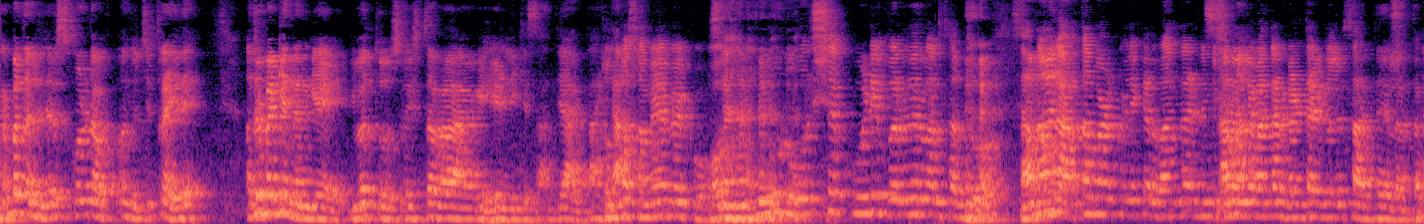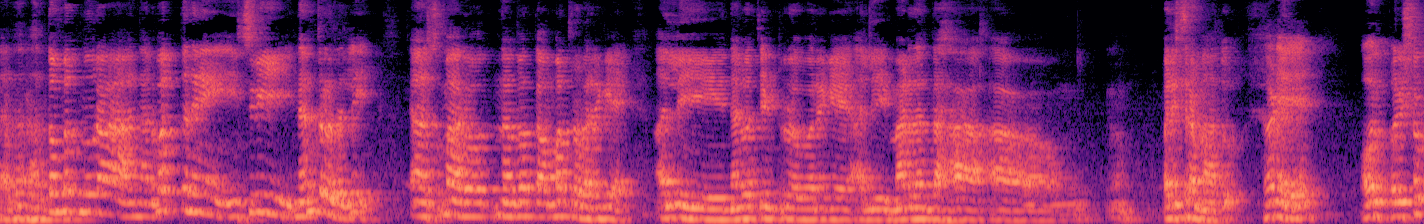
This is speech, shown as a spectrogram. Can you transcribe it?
ಗರ್ಭದಲ್ಲಿ ಧರಿಸಿಕೊಂಡ ಒಂದು ಚಿತ್ರ ಇದೆ. ಅದ್ರ ಬಗ್ಗೆ ನನಗೆ ಇವತ್ತು ಸ್ವಿಸ್ತವಾಗಿ ಹೇಳಲಿಕ್ಕೆ ಸಾಧ್ಯ ಆಗ್ತಾ ಇಲ್ಲ. ತುಂಬಾ ಸಮಯ ಬೇಕು. ಮೂರು ವರ್ಷ ಕೂಡಿ ಬರೆದಿರುವಂತದ್ದು ಸಾಮಾನ್ಯ- ಅರ್ಥ ಮಾಡ್ಕೊಳ್ಳಿಕ್ಕೆ ಒಂದೆರಡು ನಿಮಿಷ ಒಂದೆರಡು ಗಂಟೆಗಳಲ್ಲಿ ಸಾಧ್ಯ ಇಲ್ಲ ಅಂತ ಹತ್ತೊಂಬತ್ ನೂರ ನಲವತ್ತನೇ ಇಸ್ವಿ ನಂತರದಲ್ಲಿ ಸುಮಾರು ನಲವತ್ತೊಂಬತ್ತರವರೆಗೆ ಅಲ್ಲಿ ನಲವತ್ತೆಂಟರವರೆಗೆ ಅಲ್ಲಿ ಮಾಡಿದಂತಹ ಆ, ಪರಿಶ್ರಮ ಅದು. ನೋಡಿ ಅವ್ರ ಪರಿಶ್ರಮ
